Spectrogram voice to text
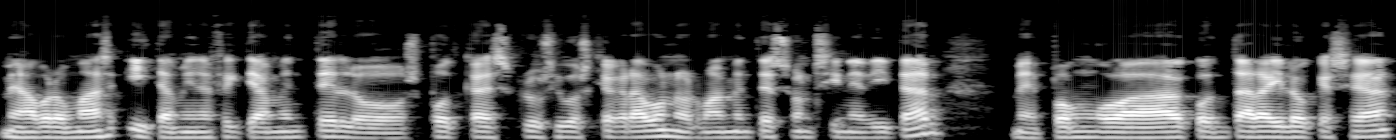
me abro más y también efectivamente los podcast exclusivos que grabo normalmente son sin editar, me pongo a contar ahí lo que sea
